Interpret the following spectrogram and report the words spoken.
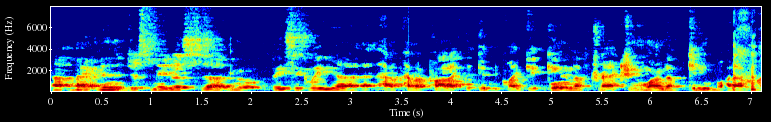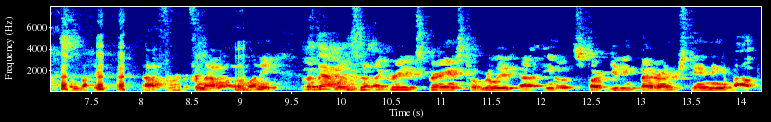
Uh, back then, it just made us you know basically have, have a product that didn't quite get gain enough traction, wound up getting bought out by somebody for for not a lot of money. But that was a great experience to really you know start getting better understanding about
